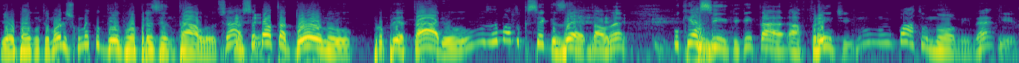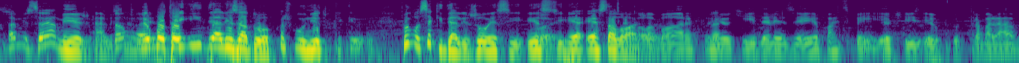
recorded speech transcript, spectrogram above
e eu perguntei, Maurício, como é que eu devo apresentá-lo? Ah, você bota dono, proprietário, você bota o que você quiser e tal, né? Porque é assim, que quem está à frente, não, não, importa o nome, né? Isso. A missão é a mesma. A então, é eu botei idealizador, porque eu acho bonito, porque foi você que idealizou esse, esse, esta loja. A Colabora, foi né? eu que idealizei, eu participei, eu, eu, eu trabalhava,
